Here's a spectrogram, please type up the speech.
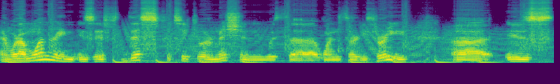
And what I'm wondering is if this particular mission with uh, 133 uh, is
